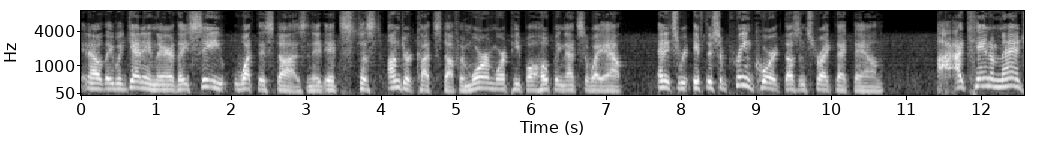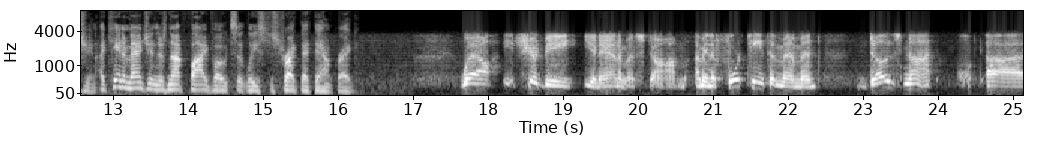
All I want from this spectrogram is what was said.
you know, they would get in there, they see what this does, and it, it's just undercut stuff, and more and more people hoping that's the way out. And it's if the Supreme Court doesn't strike that down, I, I can't imagine. I can't imagine there's not five votes at least to strike that down, Gregg. Well, it should be unanimous, Dom. I mean, the 14th Amendment does not uh,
